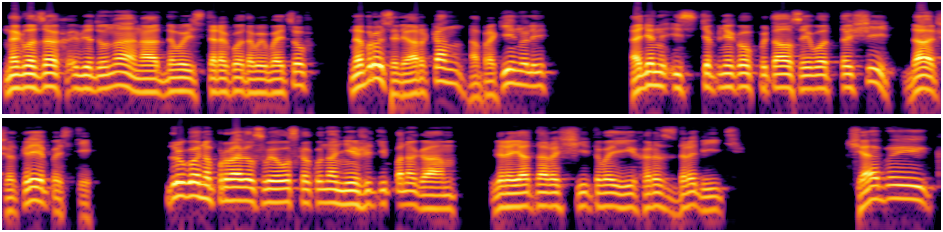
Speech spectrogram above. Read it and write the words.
На глазах ведуна на одного из терракотовых бойцов набросили аркан, опрокинули, один из степняков пытался его оттащить дальше от крепости, другой направил своего скакуна нежити по ногам, вероятно, рассчитывая их раздробить. «Чабык!»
